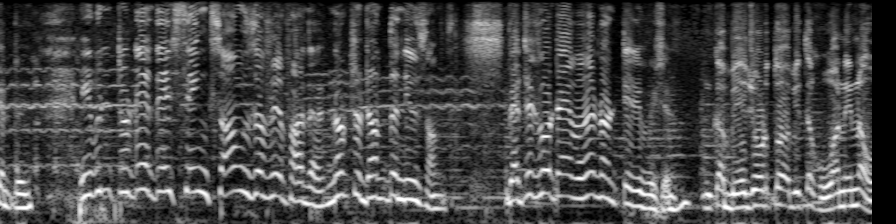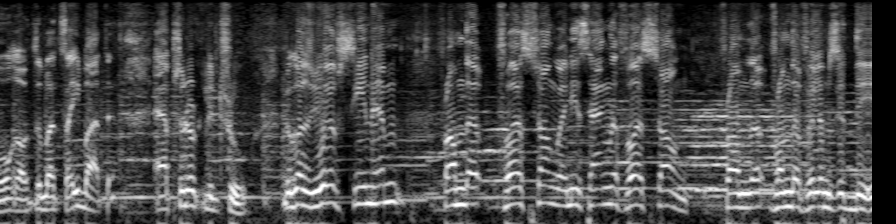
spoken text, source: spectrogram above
can do even today they sing songs of your father not not the new songs that is what I heard on television उनका बेजोड़ तो अभी तक हुआ नहीं ना होगा तो बात सही बात है। Absolutely true because you have seen him from the first song when he sang the first song from the from the film Ziddi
